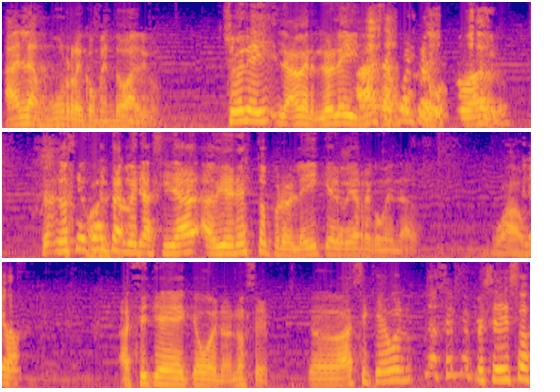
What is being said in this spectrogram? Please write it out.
Alan Moore recomendó algo. Yo leí, a ver, lo leí. No ah, sé ya te cuánta, gustó algo. no- no sé cuánta veracidad había en esto, pero leí que lo había recomendado. Wow. Mira, Así que, que bueno, no sé. No, así que bueno, no sé, me empecé eso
